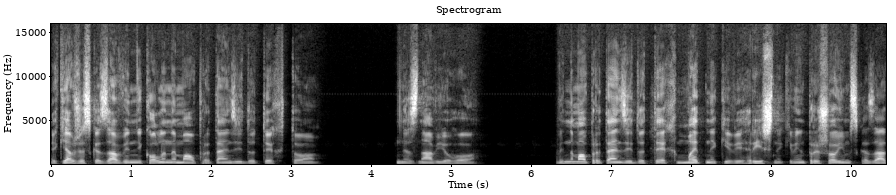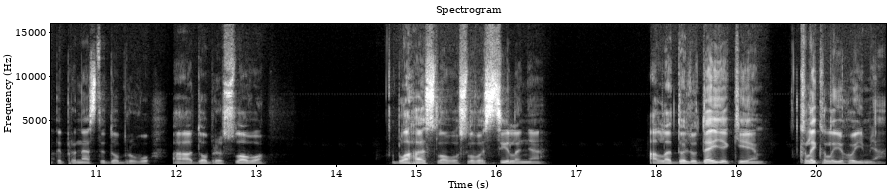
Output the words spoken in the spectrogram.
Як я вже сказав, він ніколи не мав претензій до тих, хто не знав його. Він не мав претензій до тих митників і грішників. Він прийшов їм сказати, принести добру, добре слово, благе слово, слово зцілення. Але до людей, які кликали його ім'я,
